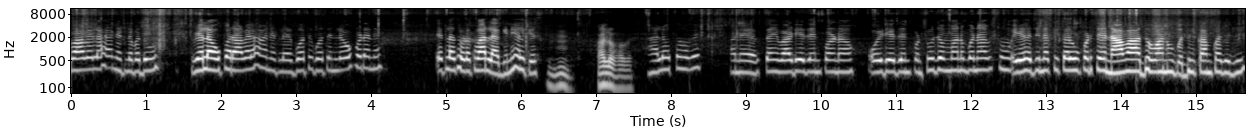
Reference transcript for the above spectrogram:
વાવેલા હોય ને એટલે બધું વેલા ઉપર આવેલા હોય ને એટલે ગોતી ગોતીને લેવું પડે ને. એટલા થોડોક વાર લાગે ને હલકેશ. હાલો હવે. હાલો તો હવે. અને ત્યાં વાડીએ જઈને પણ ઓઈડીએ જઈને પણ શું જમવાનું બનાવીશું? એ હજી નક્કી કરવું પડશે. નાવા ધોવાનું બધું કામકાજ હજી.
